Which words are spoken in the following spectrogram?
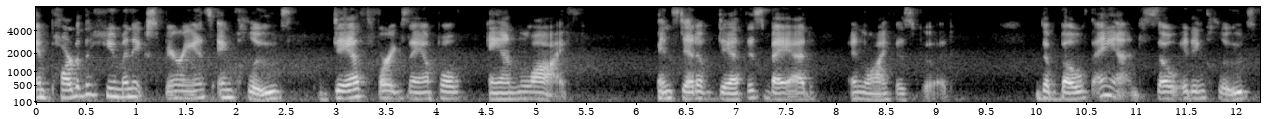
And part of the human experience includes death, for example, and life instead of death is bad and life is good. The both and. So it includes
